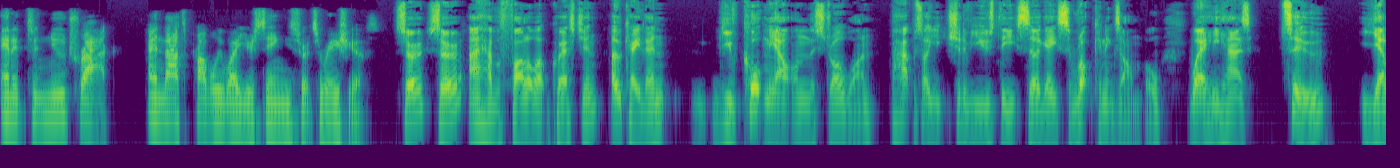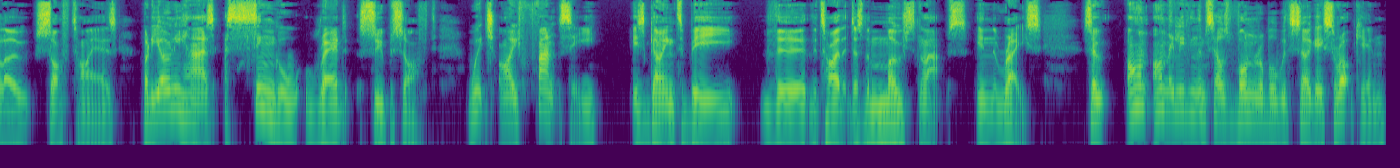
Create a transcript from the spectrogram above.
and it's a new track. And that's probably why you're seeing these sorts of ratios. Sir, sir, I have a follow up question. Okay, then. You've caught me out on the Stroll one. Perhaps I should have used the Sergei Sirotkin example, where he has two yellow soft tyres, but he only has a single red super soft, which I fancy is going to be the, the tyre that does the most laps in the race. So aren't, aren't they leaving themselves vulnerable with Sergei Sirotkin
